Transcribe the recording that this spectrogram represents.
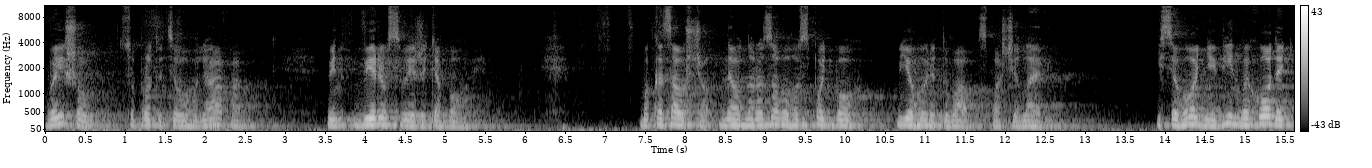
вийшов супроти цього Голіафа, він вірив в своє життя Богові. Бо казав, що неодноразово Господь Бог його рятував з пащі леві. І сьогодні він виходить,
